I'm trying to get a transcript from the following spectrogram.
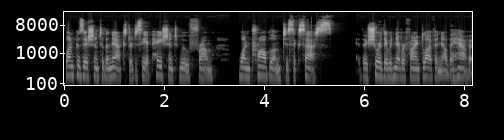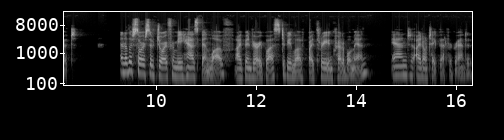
one position to the next or to see a patient move from one problem to success. They're sure they would never find love, and now they have it. Another source of joy for me has been love. I've been very blessed to be loved by three incredible men, and I don't take that for granted.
